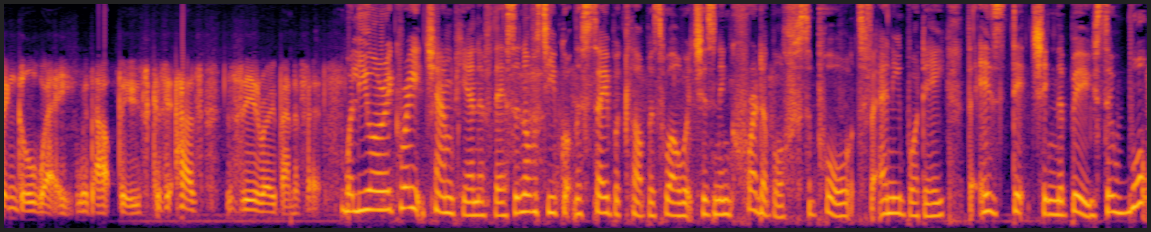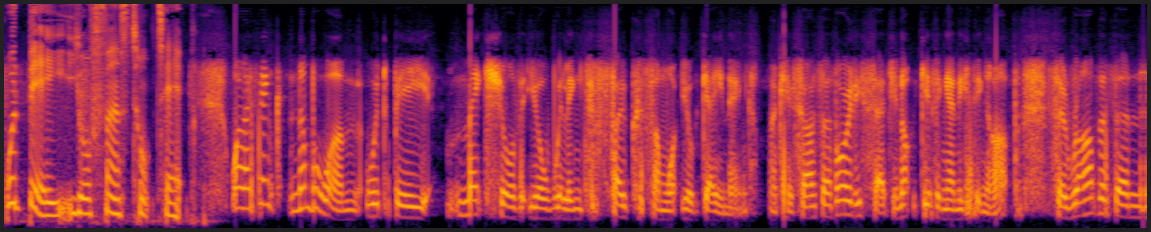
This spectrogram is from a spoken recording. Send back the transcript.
single way without booze because it has zero benefits. Well, you're a great champion of this, and obviously you've got the Sober Club as well, which is an incredible support for anybody that is ditching the booze. So, what would be your first top tip? Well, I think number one would be make sure that you're willing to focus on what you're gaining. Okay, so as I've already said, you're not giving anything up. So rather than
